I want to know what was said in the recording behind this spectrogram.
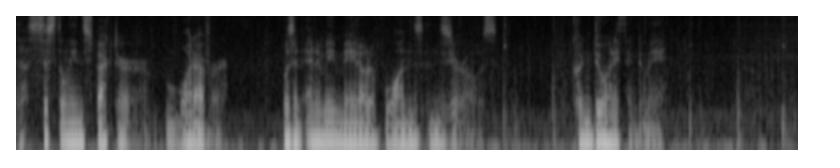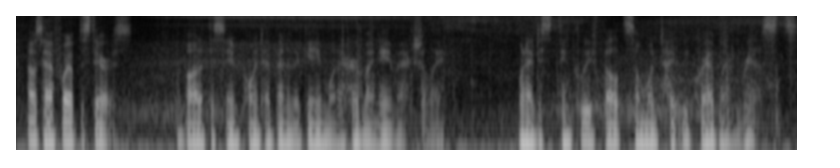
The Systelien Spectre, or whatever, was an enemy made out of ones and zeros. Couldn't do anything to me. I was halfway up the stairs, About at the same point I'd been in the game when I heard my name, actually. When I distinctly felt someone tightly grab my wrists.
